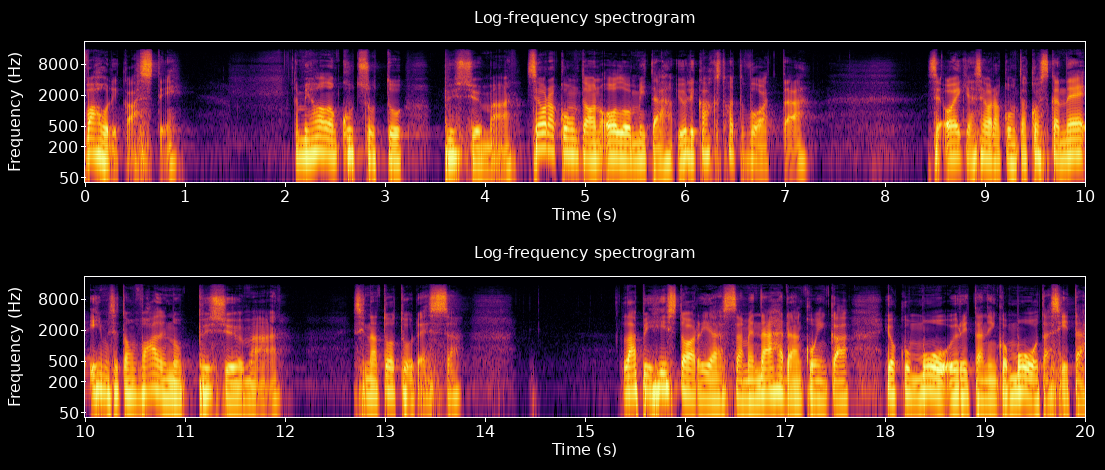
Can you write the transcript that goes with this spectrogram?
vauhdikasti. Ja me ollaan kutsuttu pysymään. Seurakunta on ollut mitä? Yli 2000 vuotta. Se oikea seurakunta, koska ne ihmiset on valinnut pysymään siinä totuudessa – läpi historiassa me nähdään, kuinka joku muu yrittää niin muuta sitä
